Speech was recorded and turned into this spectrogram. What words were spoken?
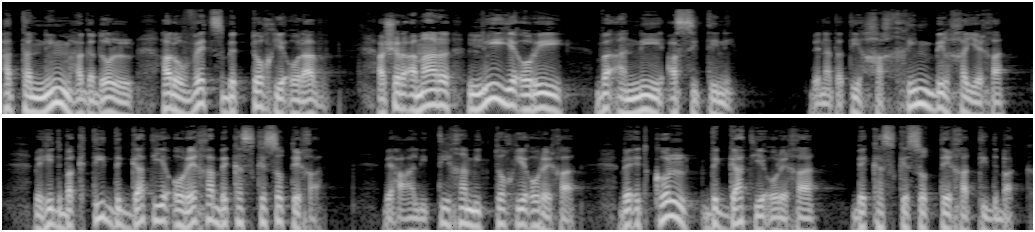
התנים הגדול, הרובץ בתוך יאוריו, אשר אמר, לי יאורי, ואני עשיתיני. ונתתי חכים בלחייך, והדבקתי דגת יאוריך בקשקשותיך, והעליתיך מתוך יאוריך, ואת כל דגת יאוריך בקשקשותיך תדבק.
